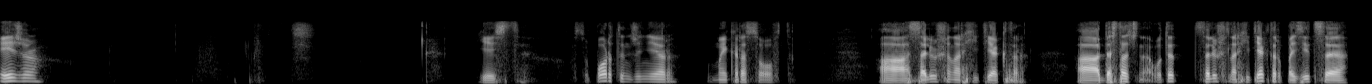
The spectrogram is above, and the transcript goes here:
Azure, есть support инженер в Microsoft, а, solution архитектор. А, достаточно, вот этот solution архитектор позиция,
